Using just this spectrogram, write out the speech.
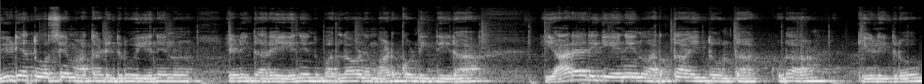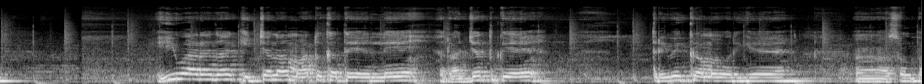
ವಿಡಿಯೋ ತೋರಿಸಿ ಮಾತಾಡಿದರು. ಏನೇನು ಹೇಳಿದ್ದಾರೆ, ಏನೇನು ಬದಲಾವಣೆ ಮಾಡಿಕೊಂಡಿದ್ದೀರಾ, ಯಾರ್ಯಾರಿಗೆ ಏನೇನು ಅರ್ಥ ಆಯಿತು ಅಂತ ಕೂಡ ಕೇಳಿದರು. ಈ ವಾರದ ಕಿಚ್ಚನ ಮಾತುಕತೆಯಲ್ಲಿ ರಜತ್ಗೆ ತ್ರಿವಿಕ್ರಮ್ ಅವರಿಗೆ ಸ್ವಲ್ಪ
